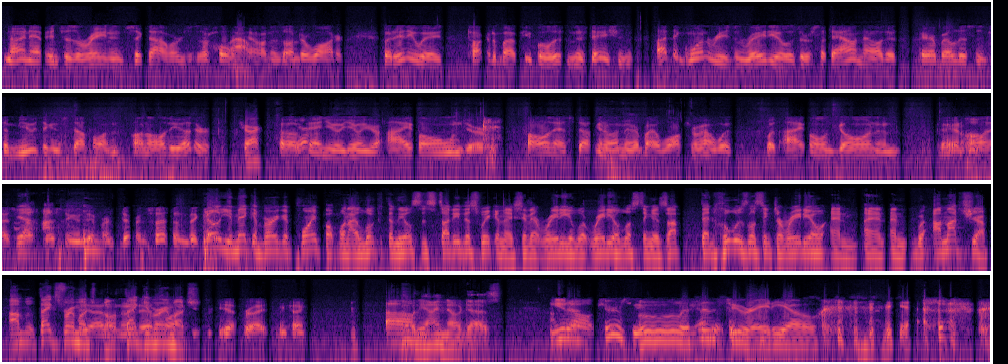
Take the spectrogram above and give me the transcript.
nine and a half inches of rain in six hours. The whole Wow. town is underwater. But anyway, talking about people listening to the station, I think one reason radios are so down now that everybody listens to music and stuff on on all the other Sure. uh, venue, you know, your iPhones or all that stuff. You know, I mean, everybody walks around with with iPhones going and and all that Yeah, stuff, listening in different different systems. Because Bill, you make a very good point, but when I look at the Nielsen study this week and they say that radio radio listing is up, then who is listening to radio? And and, and I'm not sure. Um, thanks very much, yeah, Bill. Thank you very part. much. Yeah, right. Okay. Um, Oh, the I know does. You know, here's the Who listens thing. to radio?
